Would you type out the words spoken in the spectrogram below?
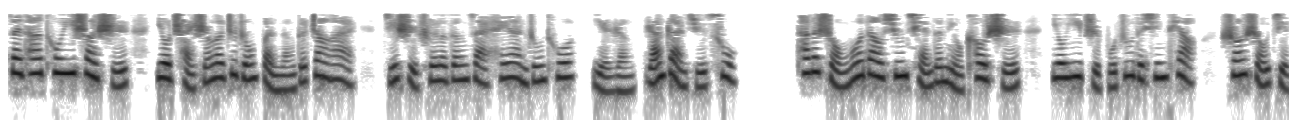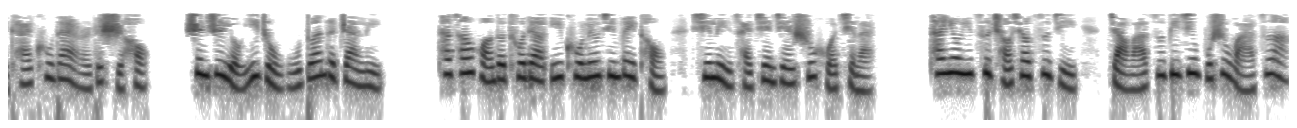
在他脱衣裳时，又产生了这种本能的障碍，即使吹了灯，在黑暗中脱，也仍然感局促。他的手摸到胸前的纽扣时，又抑制不住的心跳；双手解开裤带儿的时候，甚至有一种无端的站立。他仓皇的脱掉衣裤，溜进被桶，心里才渐渐舒活起来。他又一次嘲笑自己：假娃子毕竟不是娃子啊！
